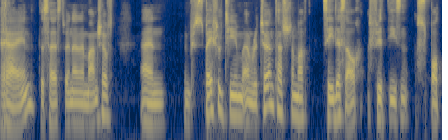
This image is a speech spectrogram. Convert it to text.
rein. Das heißt, wenn eine Mannschaft ein Special Team ein Return Touchdown macht, zählt es auch für diesen Spot.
